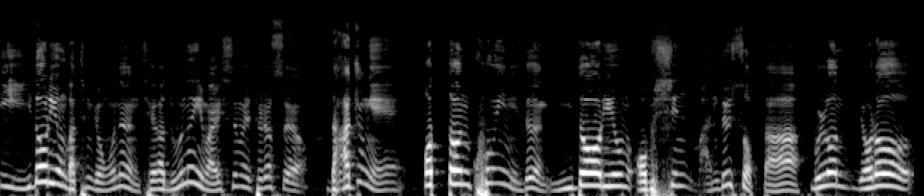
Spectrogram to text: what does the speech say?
이 이더리움 같은 경우는 제가 누누이 말씀을 드렸어요. 나중에 어떤 코인이든 이더리움 없인 만들 수 없다. 물론 여러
